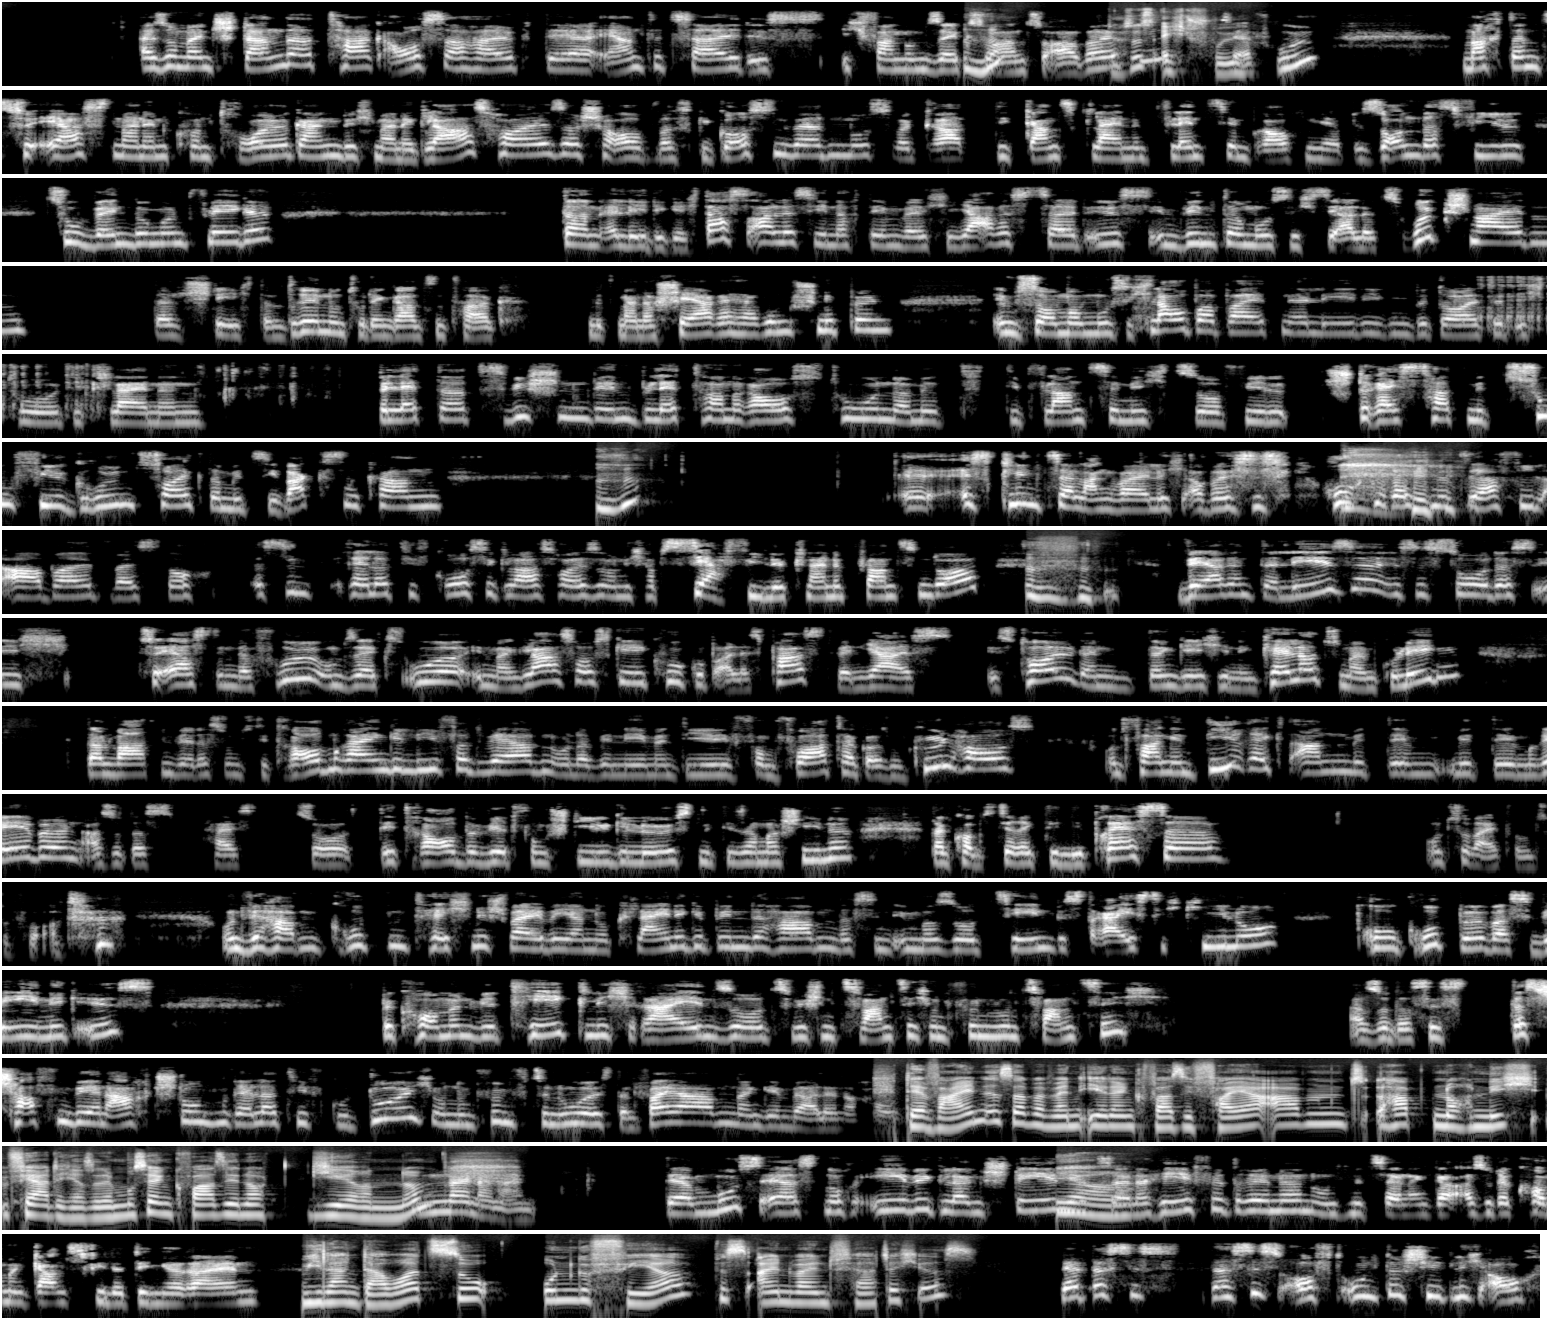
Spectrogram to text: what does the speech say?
Also mein Standardtag außerhalb der Erntezeit ist, ich fange um 6 Mhm. Uhr an zu arbeiten. Das ist echt früh. Sehr früh. Mach dann zuerst meinen Kontrollgang durch meine Glashäuser, schau, ob was gegossen werden muss, weil gerade die ganz kleinen Pflänzchen brauchen ja besonders viel Zuwendung und Pflege. Dann erledige ich das alles, je nachdem, welche Jahreszeit ist. Im Winter muss ich sie alle zurückschneiden. Da stehe ich dann drin und tu den ganzen Tag mit meiner Schere herumschnippeln. Im Sommer muss ich Laubarbeiten erledigen, bedeutet, ich tue die kleinen Blätter zwischen den Blättern raustun, damit die Pflanze nicht so viel Stress hat mit zu viel Grünzeug, damit sie wachsen kann. Mhm. Äh, Es klingt sehr langweilig, aber es ist hochgerechnet sehr viel Arbeit, weil es doch, es sind relativ große Glashäuser und ich habe sehr viele kleine Pflanzen dort. Während der Lese ist es so, dass ich zuerst in der Früh um 6 Uhr in mein Glashaus gehe, gucke, ob alles passt. Wenn ja, es ist toll, dann, dann gehe ich in den Keller zu meinem Kollegen. Dann warten wir, dass uns die Trauben reingeliefert werden oder wir nehmen die vom Vortag aus dem Kühlhaus und fangen direkt an mit dem, mit dem Rebeln. Also das heißt, so die Traube wird vom Stiel gelöst mit dieser Maschine. Dann kommt es direkt in die Presse und so weiter und so fort. Und wir haben gruppentechnisch, weil wir ja nur kleine Gebinde haben, das sind immer so 10 bis 30 Kilo pro Gruppe, was wenig ist, bekommen wir täglich rein so zwischen 20 und 25. Also das ist, das schaffen wir in acht Stunden relativ gut durch und um 15 Uhr ist dann Feierabend, dann gehen wir alle nach Hause. Der Wein ist aber, wenn ihr dann quasi Feierabend habt, noch nicht fertig. Also der muss ja dann quasi noch gären, ne? Nein, nein, nein. Der muss erst noch ewig lang stehen Ja. mit seiner Hefe drinnen und mit seinen, also da kommen ganz viele Dinge rein. Wie lange dauert es so ungefähr, bis ein Wein fertig ist? Ja, das ist, das ist oft unterschiedlich auch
